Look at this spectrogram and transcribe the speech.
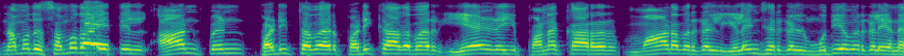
நமது சமுதாயத்தில் ஆண் பெண் படித்தவர் படிக்காதவர் ஏழை பணக்காரர் மாணவர்கள் இளைஞர்கள் முதியவர்கள் என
